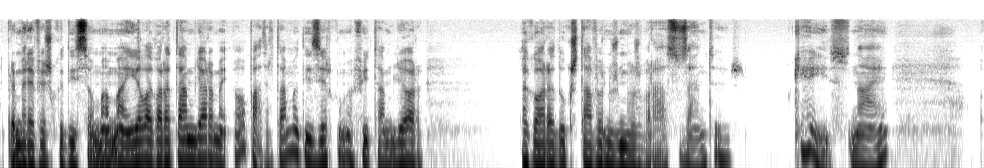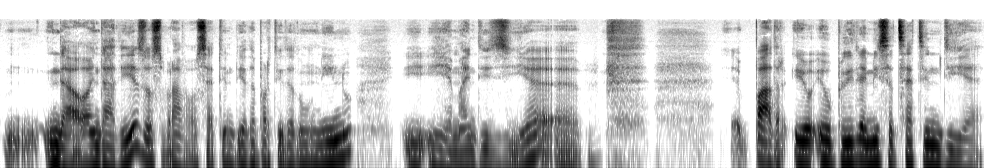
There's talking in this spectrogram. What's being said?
a primeira vez que eu disse a uma mãe, ele agora está melhor. A mãe, oh padre, está-me a dizer que o meu filho está melhor agora do que estava nos meus braços antes. O que é isso, não é? Ainda, ainda há dias eu celebrava o sétimo dia da partida de um menino e, e a mãe dizia: eh, Padre, eu, eu pedi-lhe a missa de sétimo dia,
